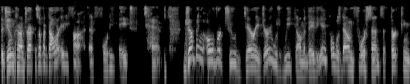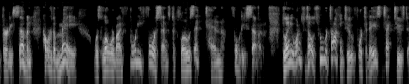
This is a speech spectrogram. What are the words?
The June contract was up a dollar eighty five at 48.10. Jumping over to dairy. Dairy was weak on the day. The April was down 4 cents at 13.37. However, the May was lower by 44 cents to close at 10.47. Delaney, why don't you tell us who we're talking to for today's Tech Tuesday?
